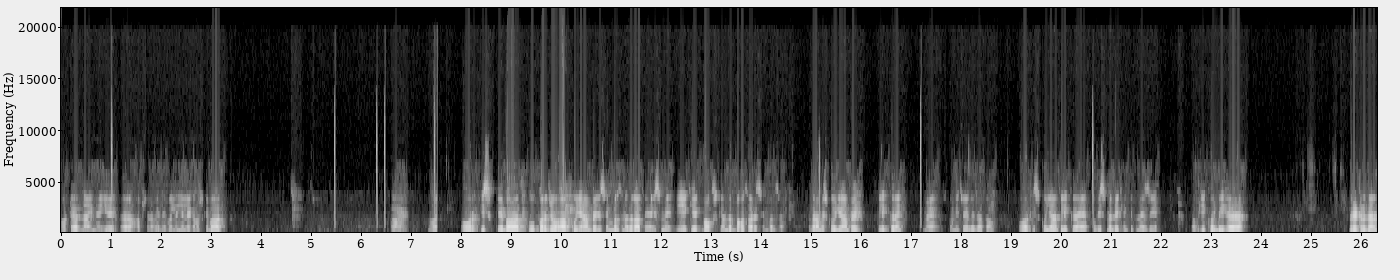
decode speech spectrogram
और टैब नाइन है, ये ऑप्शन अवेलेबल नहीं है, लेकिन उसके बाद और इसके बाद ऊपर जो आपको यहाँ पे जो सिंबल्स नज़र आते हैं, इसमें एक एक बॉक्स के अंदर बहुत सारे सिंबल्स हैं। अगर हम इसको यहाँ पे क्लिक करें, मैं इसको नीचे ले जाता हूँ। और इसको यहाँ क्लिक करें तो इसमें देखें कितने सी अब इक्वल भी है ग्रेटर देन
